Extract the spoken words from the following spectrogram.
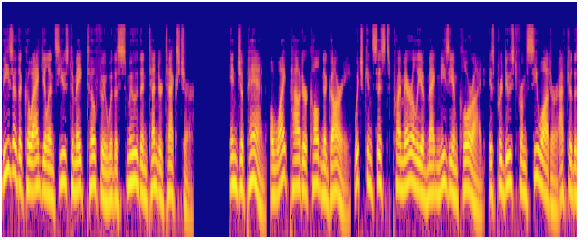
These are the coagulants used to make tofu with a smooth and tender texture. In Japan, a white powder called nigari, which consists primarily of magnesium chloride, is produced from seawater after the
